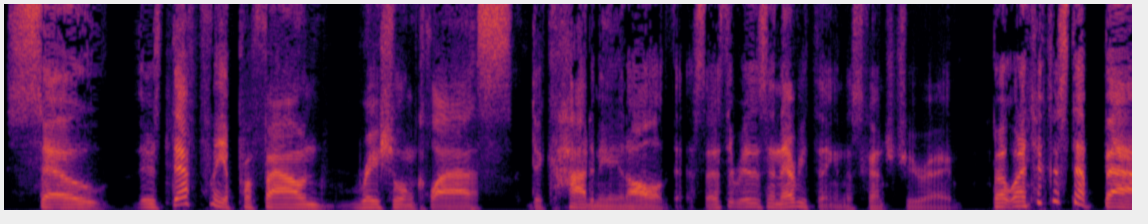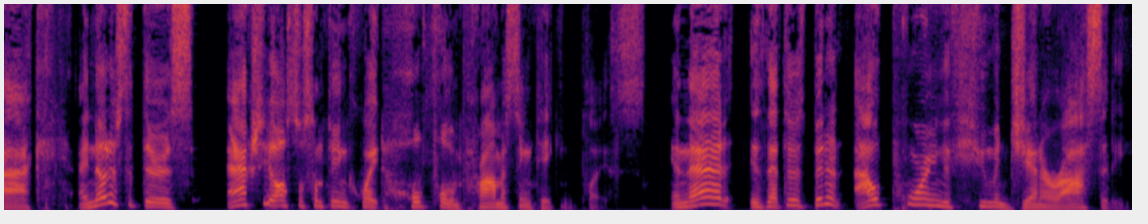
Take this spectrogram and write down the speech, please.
So there's definitely a profound racial and class dichotomy in all of this, as there is in everything in this country, right? But when I took a step back, I noticed that there's actually also something quite hopeful and promising taking place. And that is that there's been an outpouring of human generosity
